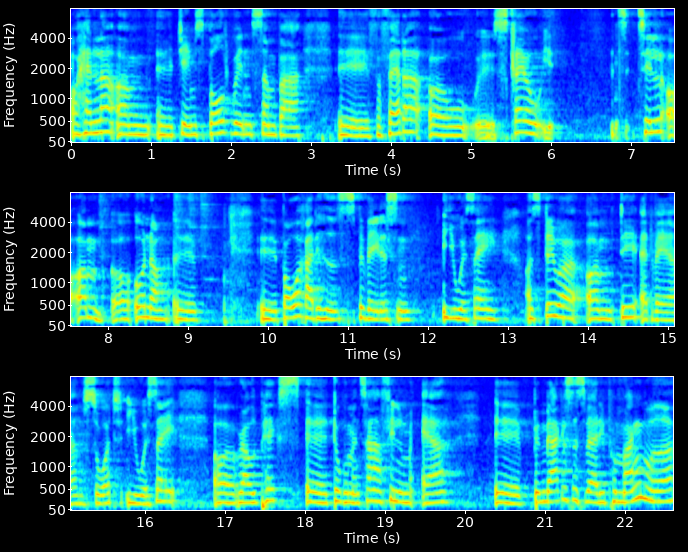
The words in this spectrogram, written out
og handler om uh, James Baldwin, som var uh, forfatter og skrev til og om og under borgerrettighedsbevægelsen i USA, og skriver om det at være sort i USA. Og Raoul Pecks dokumentarfilm er øh, bemærkelsesværdig på mange måter.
